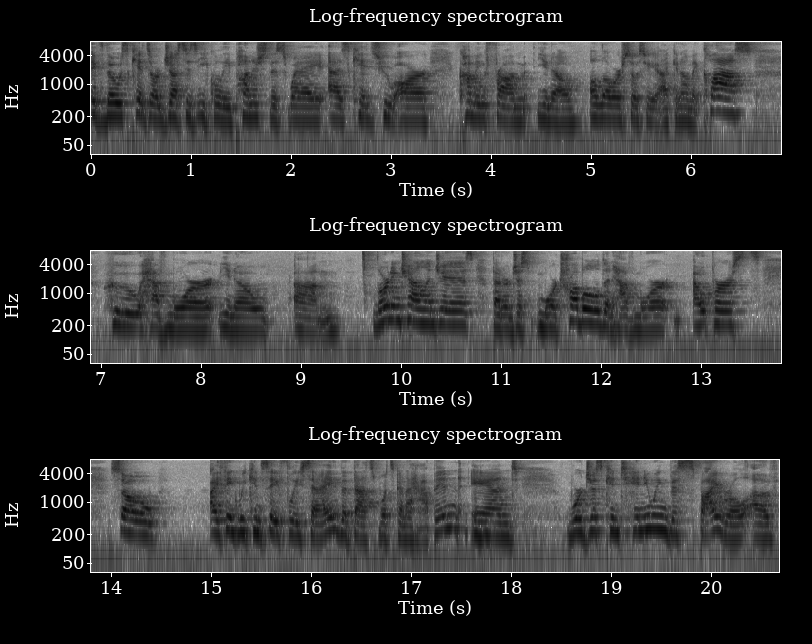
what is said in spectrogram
if those kids are just as equally punished this way as kids who are coming from you know a lower socioeconomic class who have more you know um, learning challenges that are just more troubled and have more outbursts. So i think we can safely say that that's what's going to happen and we're just continuing this spiral of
